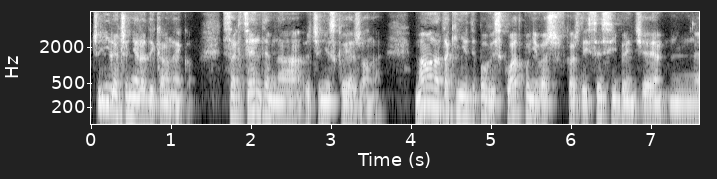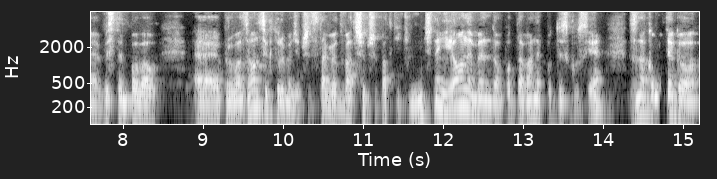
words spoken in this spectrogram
czyli leczenia radykalnego, z akcentem na leczenie skojarzone. Ma ona taki nietypowy skład, ponieważ w każdej sesji będzie występował e, prowadzący, który będzie przedstawiał dwa, trzy przypadki kliniczne i one będą poddawane pod dyskusję znakomitego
